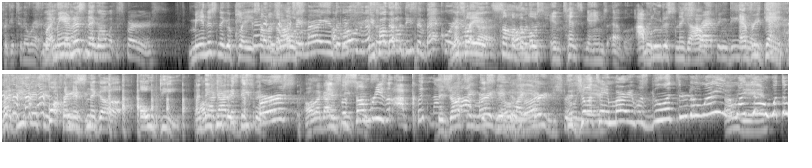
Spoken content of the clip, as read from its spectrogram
saying? Took it to the rack. But He's me and this come nigga- on with the Spurs. Me and this nigga played some of the DeJounte most. Murray and Okay. DeRozan, that's, You a, fuck that's a decent backcourt. We That's you know? our played guy. some of the Aldridge. most intense games ever. I blew this nigga out defense. every game. My defense is fucking this nigga up. OD. And All then I he got is picked the defense. Spurs. All I got and is for some reason I could not DeJounte stop Murray this gave him like 30 straight. DeJounte oh, Murray was going through the lane. Oh, I'm Oh, like, yeah. yo, what the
